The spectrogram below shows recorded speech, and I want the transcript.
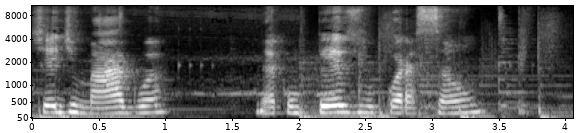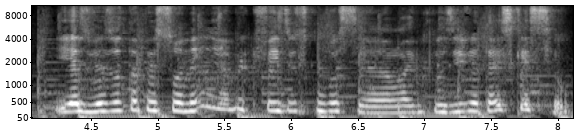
cheia de mágoa, né, com peso no coração. E às vezes outra pessoa nem lembra que fez isso com você. Ela inclusive até esqueceu.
